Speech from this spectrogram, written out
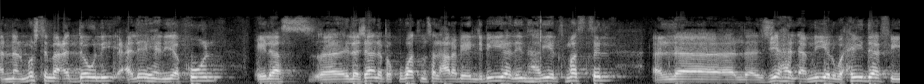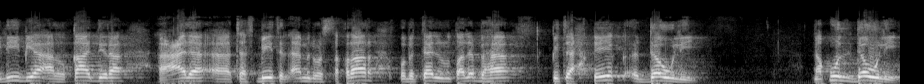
أن المجتمع الدولي عليه أن يكون إلى آه، إلى جانب القوات المسلحة العربية الليبية لأنها هي تمثل الجهة الأمنية الوحيدة في ليبيا القادرة على آه، تثبيت الأمن والاستقرار وبالتالي نطالبها بتحقيق دولي. نقول دولي.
